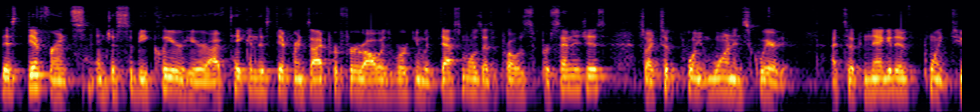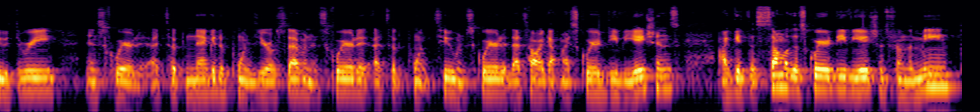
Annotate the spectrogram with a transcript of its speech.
this difference, and just to be clear here, I've taken this difference. I prefer always working with decimals as opposed to percentages. So I took 0.1 and squared it. I took negative 0.23 and squared it. I took negative 0.07 and squared it. I took 0.2 and squared it. That's how I got my squared deviations. I get the sum of the squared deviations from the mean.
